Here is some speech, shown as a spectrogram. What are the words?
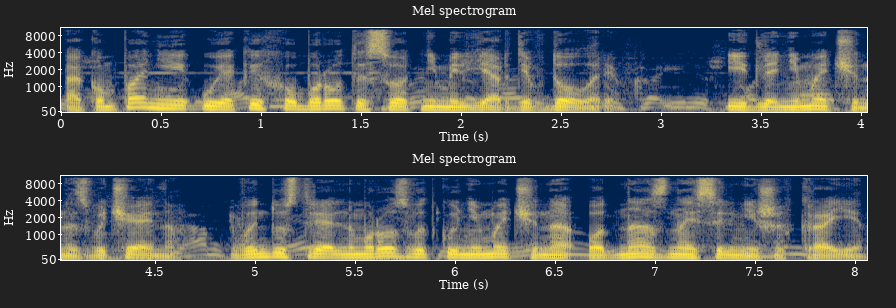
а компанії, у яких обороти сотні мільярдів доларів. І для Німеччини, звичайно, в індустріальному розвитку Німеччина одна з найсильніших країн.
